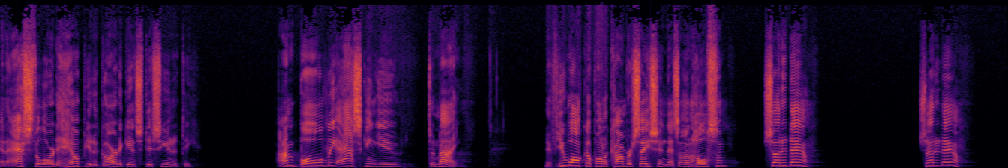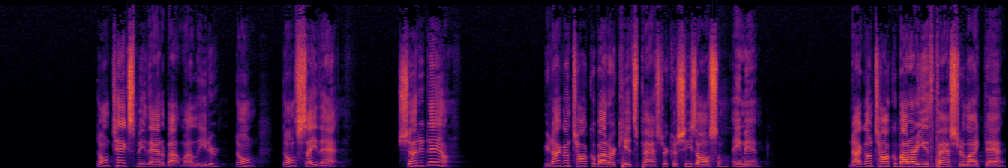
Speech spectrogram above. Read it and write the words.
and ask the Lord to help you to guard against disunity. I'm boldly asking you tonight if you walk up on a conversation that's unwholesome, shut it down. Shut it down. Don't text me that about my leader. Don't, don't say that. Shut it down. You're not going to talk about our kids' pastor because she's awesome. Amen. Not going to talk about our youth pastor like that.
